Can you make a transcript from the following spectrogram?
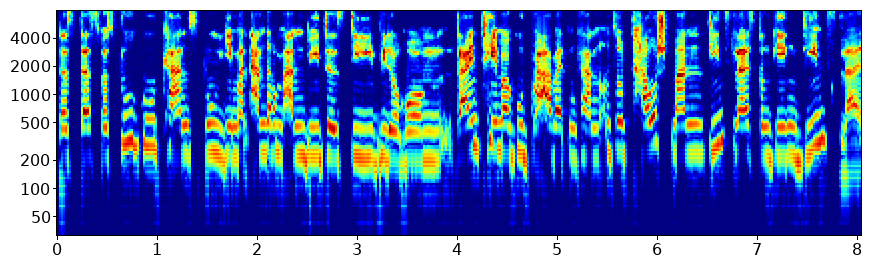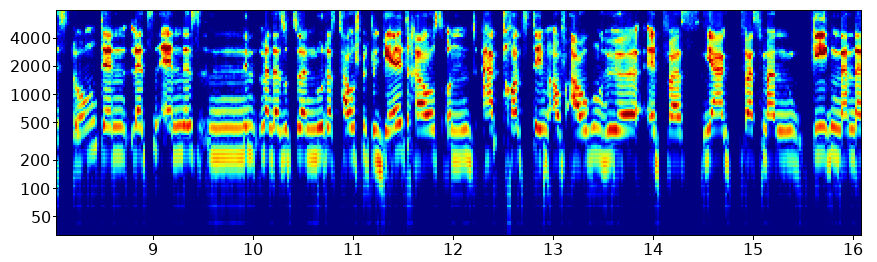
dass das, was du gut kannst, du jemand anderem anbietest, die wiederum dein Thema gut bearbeiten kann. Und so tauscht man Dienstleistung gegen Dienstleistung. Denn letzten Endes nimmt man da sozusagen nur das Tauschmittel Geld raus und hat trotzdem auf Augenhöhe etwas, ja, was man gegeneinander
